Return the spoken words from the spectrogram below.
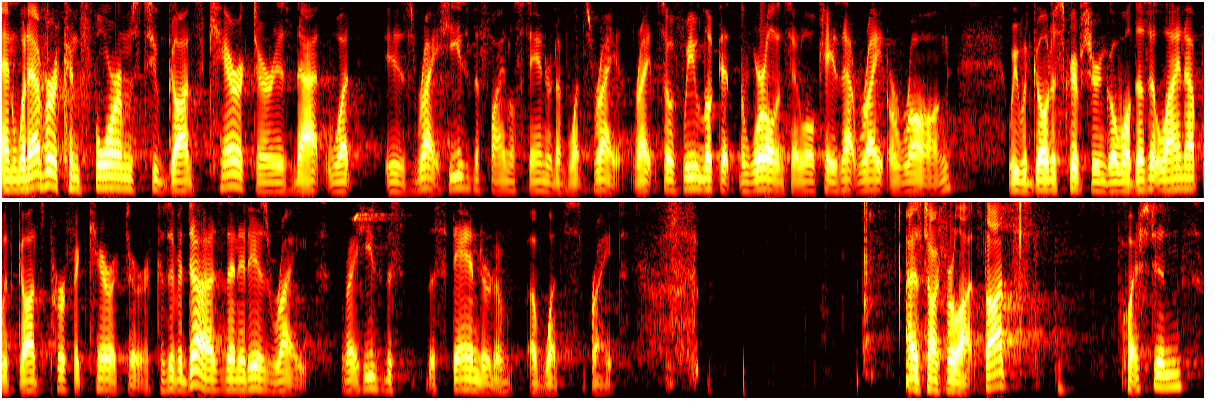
and whatever conforms to God's character is that what is right. He's the final standard of what's right, right? So if we looked at the world and said, well, okay, is that right or wrong? We would go to Scripture and go, well, does it line up with God's perfect character? Because if it does, then it is right, right? He's the, the standard of, of what's right. I just talked for a lot. Thoughts? Questions?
